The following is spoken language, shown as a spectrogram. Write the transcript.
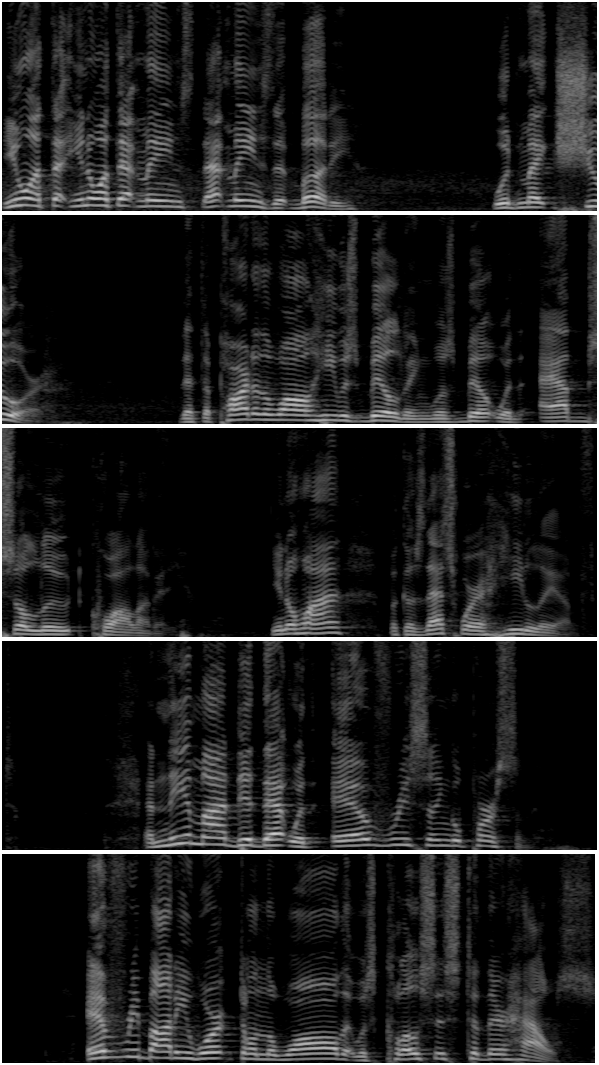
You know what that, you know what that means? That means that Buddy would make sure that the part of the wall he was building was built with absolute quality. You know why? Because that's where he lived. And Nehemiah did that with every single person. Everybody worked on the wall that was closest to their house.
